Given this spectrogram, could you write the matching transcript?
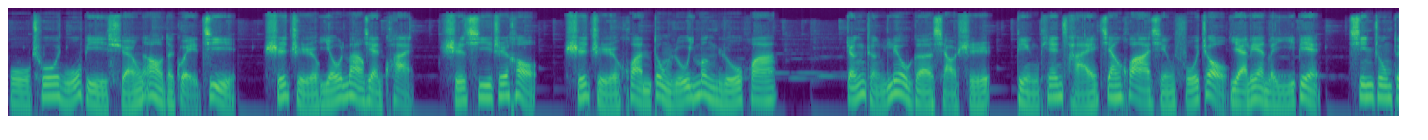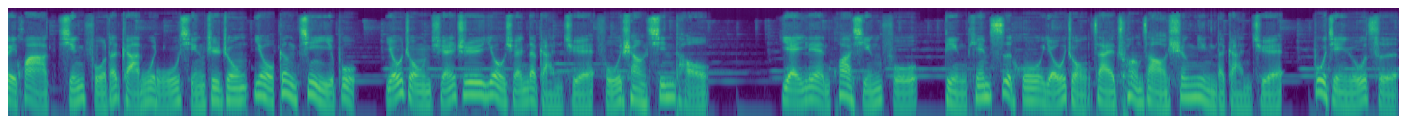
舞出无比玄奥的轨迹，食指由慢渐快，十息之后，食指晃动如梦如花。整整六个小时，顶天才将化形符咒演练了一遍。心中对化形符的感悟，无形之中又更进一步，有种玄之又玄的感觉浮上心头。演练化形符，顶天似乎有种在创造生命的感觉。不仅如此，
